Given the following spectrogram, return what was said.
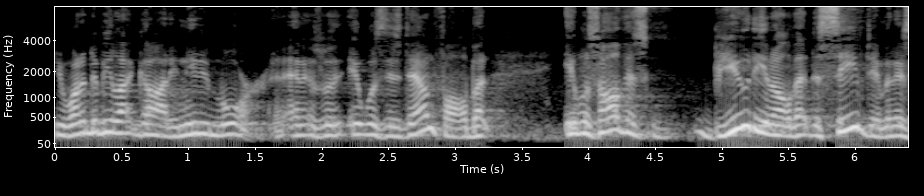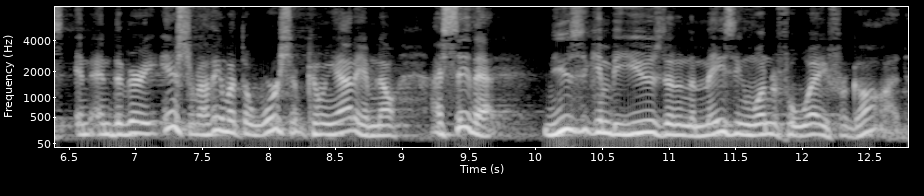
He wanted to be like God. He needed more. And, it, was, it was his downfall. But it was all this beauty and all that deceived him. And, his, and, and the very instrument, I think about the worship coming out of him. Now, I say that music can be used in an amazing, wonderful way for God.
